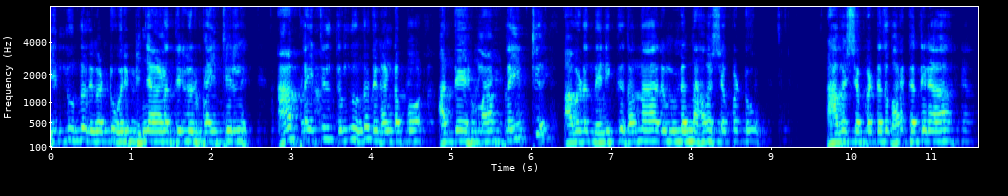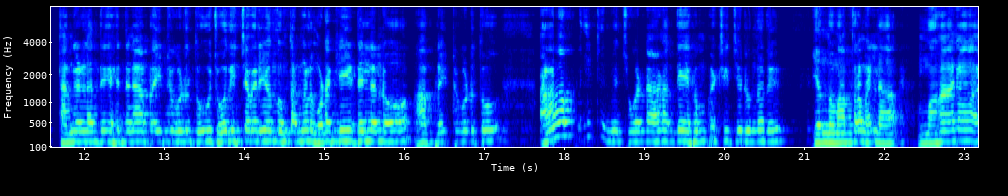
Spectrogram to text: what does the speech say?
തിന്നുന്നത് കണ്ടു. ഒരു പിഞ്ഞാണത്തിൽ ഒരു പ്ലേറ്റിൽ. ആ പ്ലേറ്റിൽ തിന്നുന്നത് കണ്ടപ്പോ അദ്ദേഹം ആ പ്ലേറ്റ് അവിടെ നിന്ന് എനിക്ക് തന്നാലും എന്ന് ആവശ്യപ്പെട്ടു. ആവശ്യപ്പെട്ടത് വർക്കത്തിനാ തങ്ങൾ അദ്ദേഹത്തിന് ആ പ്ലേറ്റ് കൊടുത്തു. ചോദിച്ചവരെയൊന്നും തങ്ങൾ മുടക്കിയിട്ടില്ലല്ലോ. ആ പ്ലേറ്റ് കൊടുത്തു. ആ പ്ലേറ്റിൽ വെച്ചുകൊണ്ടാണ് അദ്ദേഹം ഭക്ഷിച്ചിരുന്നത്. എന്ന് മാത്രമല്ല മഹാനായ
